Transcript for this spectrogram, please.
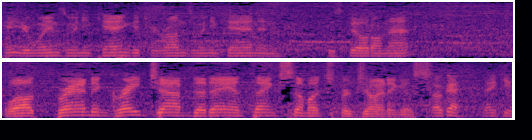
get your wins when you can, get your runs when you can, and just build on that. Well, Brandon, great job today, and thanks so much for joining us. Okay, thank you.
